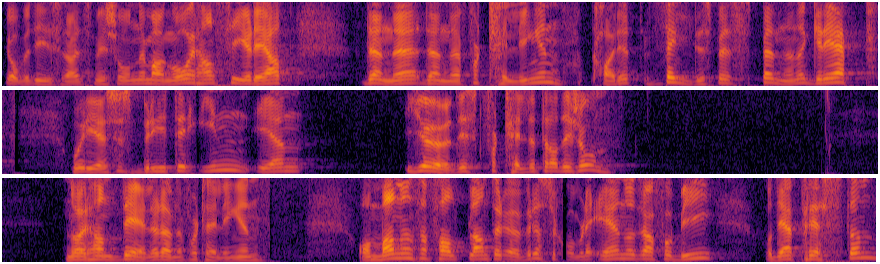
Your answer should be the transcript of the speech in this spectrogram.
jobbet i Israelsmisjonen i mange år, han sier det at denne, denne fortellingen har et veldig spennende grep, hvor Jesus bryter inn i en jødisk fortellertradisjon når han deler denne fortellingen. Om mannen som falt blant røvere, så kommer det en og drar forbi, og det er presten.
